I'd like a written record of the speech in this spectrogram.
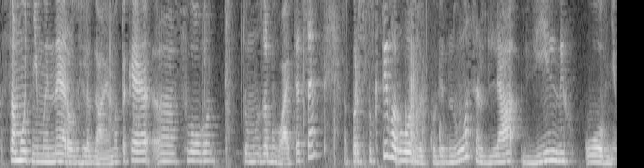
Самотні ми не розглядаємо таке е, слово, тому забувайте це. Перспектива розвитку відносин для вільних овнів.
